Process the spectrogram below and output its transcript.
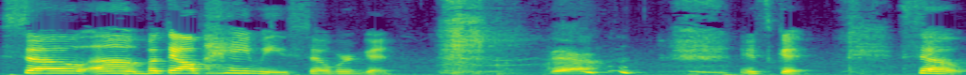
So, um, but they all pay me, so we're good. yeah, It's good. So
